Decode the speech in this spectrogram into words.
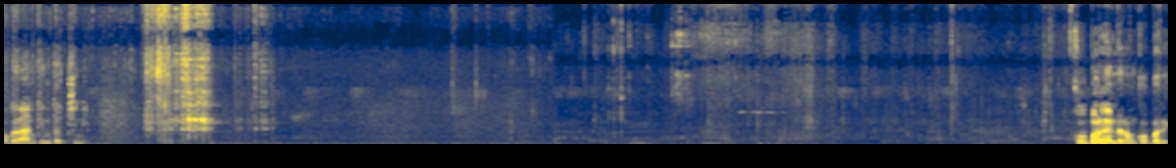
ఒకదానికి ఇంత వచ్చింది. కొబ్బరి తింటున్నాం కొబ్బరి.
